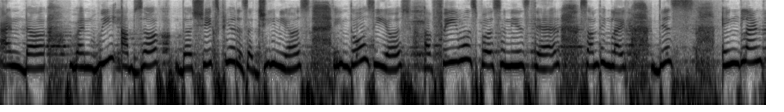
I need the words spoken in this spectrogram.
And uh, when we observe the Shakespeare is a genius, in those years, a famous person is there, something like this England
